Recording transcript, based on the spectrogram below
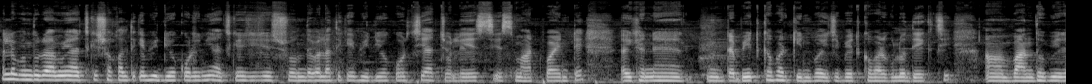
হ্যালো বন্ধুরা, আমি আজকে সকাল থেকে ভিডিও করিনি। আজকে সন্ধ্যাবেলা থেকে ভিডিও করছি আর চলে এসেছি স্মার্ট পয়েন্টে এখানে একটা বেড কভার কিনবো, এই যে বেড কভারগুলো দেখছি। আমার বান্ধবীর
